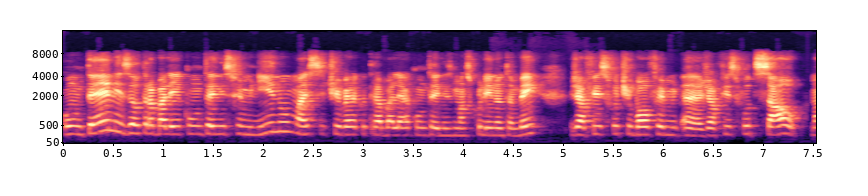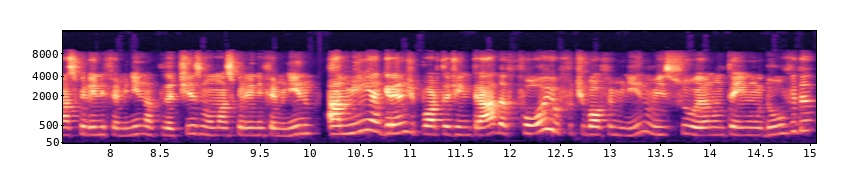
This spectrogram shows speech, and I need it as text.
Com tênis, eu trabalhei com tênis feminino, mas se tiver que trabalhar com tênis masculino também, já fiz futebol femi eh, já fiz futsal masculino e feminino, atletismo masculino e feminino. A minha grande porta de entrada foi o futebol feminino, isso eu não tenho dúvida.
